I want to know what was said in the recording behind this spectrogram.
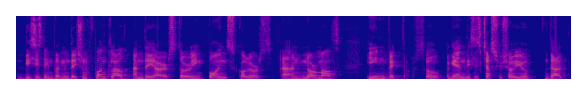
this is the implementation of point cloud and they are storing points, colors, and normals in vectors. So again, this is just to show you that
